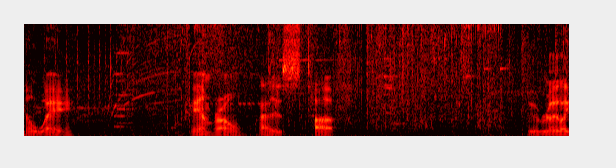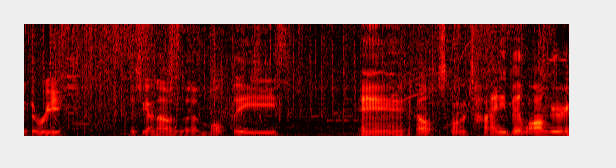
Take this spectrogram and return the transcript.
No way. Damn, bro. That is tough. We would really like the re. Least we got now the multi. And, oh, it's going a tiny bit longer.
